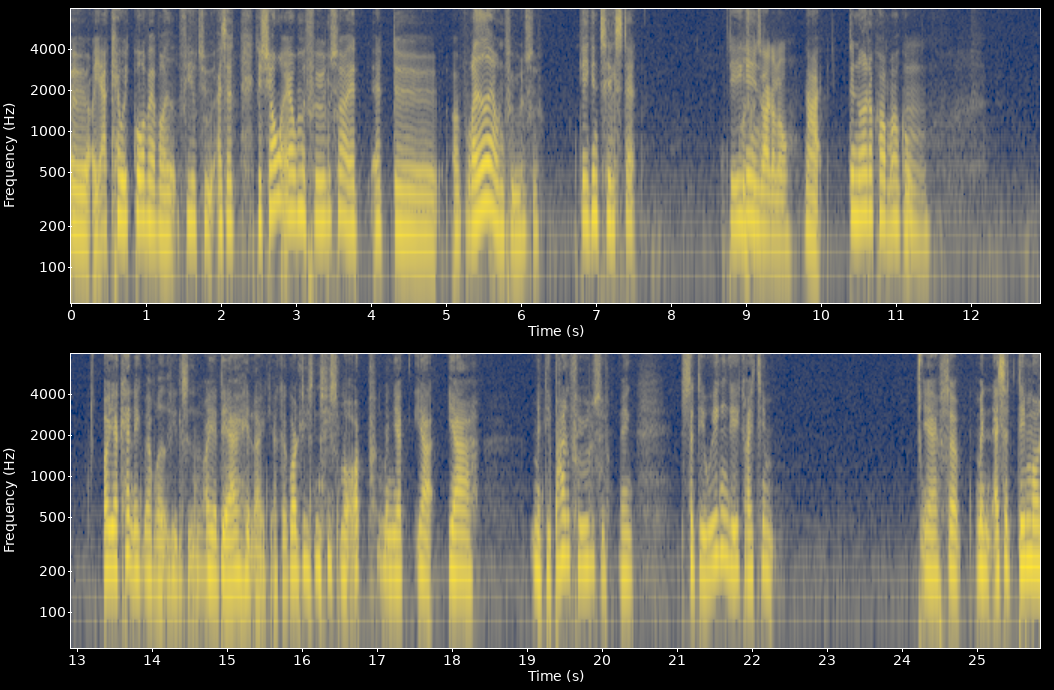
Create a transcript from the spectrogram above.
Øh, og jeg kan jo ikke gå og være vred 24. Altså, det sjove er jo med følelser, at, at øh, og vrede er jo en følelse. Det er ikke en tilstand. Det er ikke Gud en, tak og lov. nej, det er noget, der kommer og går. Mm. Og jeg kan ikke være vred hele tiden, og ja, det er jeg heller ikke. Jeg kan godt lige sådan hisse mig op, men, jeg, jeg, jeg, men det er bare en følelse. Ikke? Så det er jo egentlig ikke rigtig... Ja, så, men altså, det må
